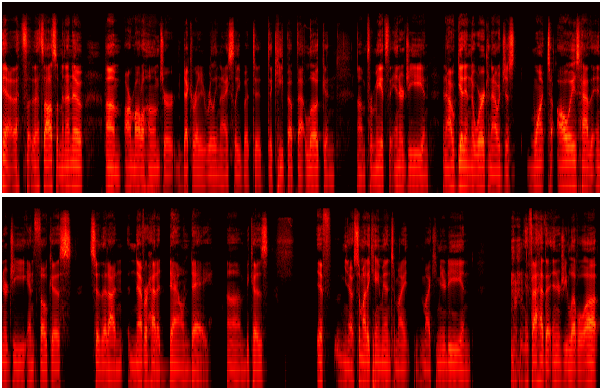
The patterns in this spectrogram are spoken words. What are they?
Yeah, that's that's awesome. And I know um, our model homes are decorated really nicely, but to to keep up that look and um, for me, it's the energy and and I would get into work and I would just want to always have the energy and focus so that I n- never had a down day um, because if you know somebody came into my my community and if I had that energy level up,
